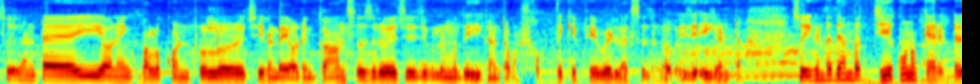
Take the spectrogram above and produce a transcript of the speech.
সো এখানটায় অনেক ভালো কন্ট্রোল রয়েছে, এখানটায় অনেক গানস রয়েছে, যেগুলোর মধ্যে এই গানটা আমার সব থেকে ফেভারিট লাগছে এই যে এই গানটা। সো এই গানটা দিয়ে আমরা যে কোনো ক্যারেক্টার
